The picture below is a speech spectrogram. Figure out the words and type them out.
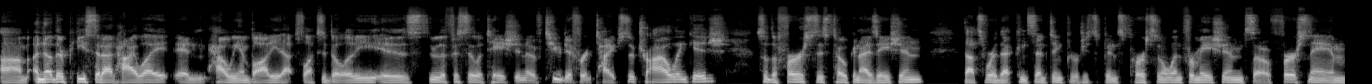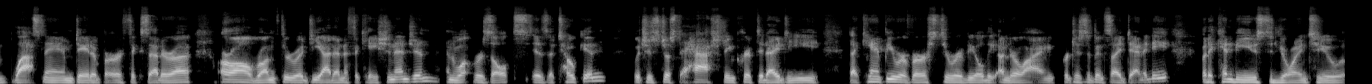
Um, another piece that I'd highlight and how we embody that flexibility is through the facilitation of two different types of trial linkage. So the first is tokenization. That's where that consenting participant's personal information, so first name, last name, date of birth, etc., are all run through a de-identification engine. And what results is a token, which is just a hashed encrypted ID that can't be reversed to reveal the underlying participant's identity, but it can be used to join to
